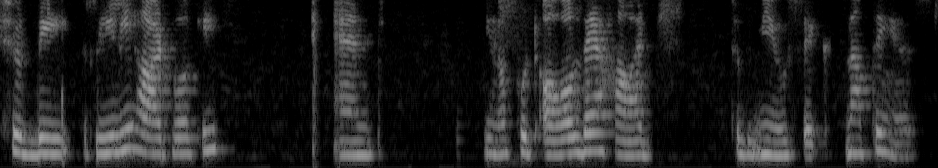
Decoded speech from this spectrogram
should be really hard working and you know put all their hearts to the music. Nothing else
